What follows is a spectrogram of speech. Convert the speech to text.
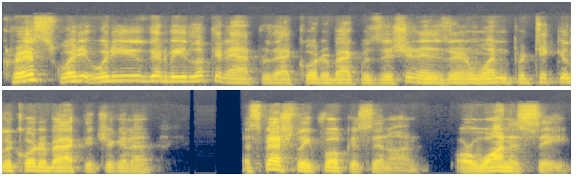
Chris, what what are you going to be looking at for that quarterback position? And is there one particular quarterback that you're going to especially focus in on or want to see?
